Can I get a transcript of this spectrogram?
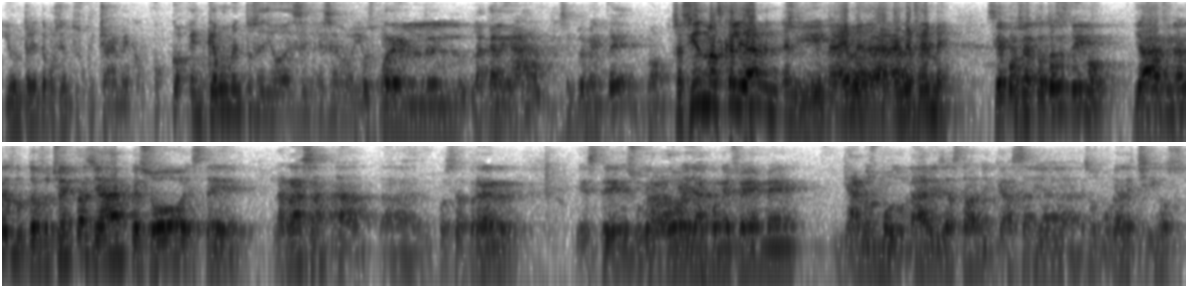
y un 30% escucha AM. ¿En qué momento se dio ese, ese rollo? Pues por el- el- la calidad, simplemente, ¿no? o sea, sí es más calidad en, en, Sí, en claro, AM, en claro. FM. 100%. Entonces te digo, ya a finales de los 80 ya empezó este, la raza a, a, pues a traer este, su grabadora ya con FM, ya los modulares ya estaban en casa, ya esos modulares chidos,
